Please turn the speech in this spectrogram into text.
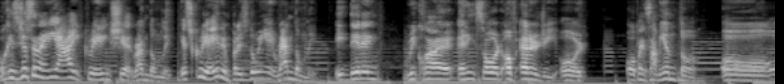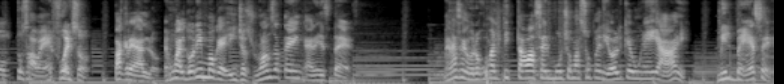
Porque it's just an AI creating shit randomly. It's creating, but it's doing it randomly. It didn't require any sort of energy or, o pensamiento o, tú sabes, esfuerzo para crearlo. Es un algoritmo que he just runs a thing and it's there. Me aseguro que un artista va a ser mucho más superior que un AI. Mil veces.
